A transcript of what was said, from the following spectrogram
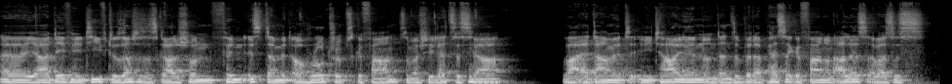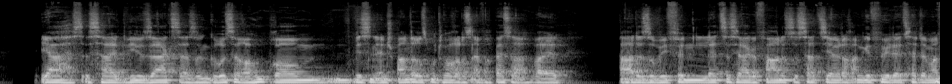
Äh, ja, definitiv. Du sagtest es gerade schon. Finn ist damit auch Roadtrips gefahren. Zum Beispiel letztes Mhm. Jahr war er damit in Italien und dann sind wir da Pässe gefahren und alles. Aber es ist, ja, es ist halt, wie du sagst, also ein größerer Hubraum, ein bisschen entspannteres Motorrad ist einfach besser, weil gerade so wie Finn letztes Jahr gefahren ist, das hat sich halt auch angefühlt, als hätte man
